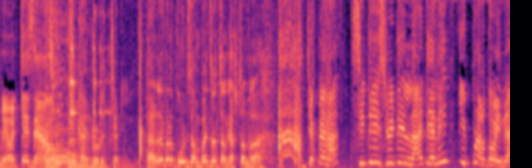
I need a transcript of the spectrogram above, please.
మేము వచ్చేసాం కర్రోడు వచ్చాడు. హైదరాబాద్ కోటి సంపాదించడం చాలా కష్టం రా చెప్పానా? సిటీ స్వీటీ లాటీ అని ఇప్పుడు అర్థమైందా?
